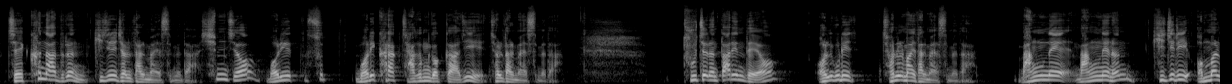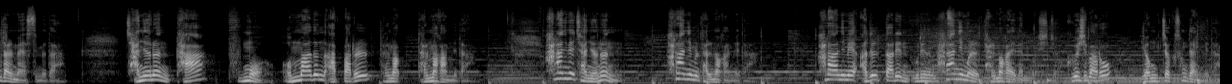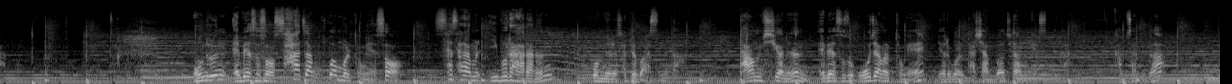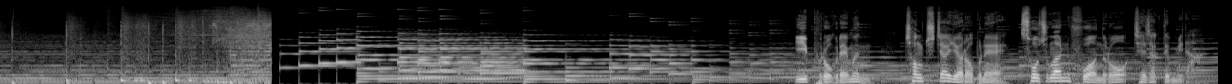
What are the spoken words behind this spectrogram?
제 큰 아들은 기질이 저를 닮아했습니다. 심지어 머리 숱, 머리카락 작은 것까지 저를 닮아했습니다. 둘째는 딸인데요. 얼굴이 저를 많이 닮아했습니다. 막내, 막내는 기질이 엄마를 닮아했습니다. 자녀는 다 부모, 엄마든 아빠를 닮아, 닮아갑니다. 하나님의 자녀는 하나님을 닮아갑니다. 하나님의 아들, 딸인 우리는 하나님을 닮아가야 되는 것이죠. 그것이 바로 영적 성장입니다. 오늘은 에베소서 4장 후반부를 통해서 새 사람을 입으라라는 본면을 살펴봤습니다. 다음 시간에는 에베소서 5장을 통해 여러분을 다시 한번 찾아뵙겠습니다. 감사합니다. 이 프로그램은 청취자 여러분의 소중한 후원으로 제작됩니다.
